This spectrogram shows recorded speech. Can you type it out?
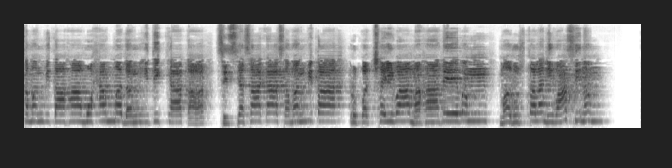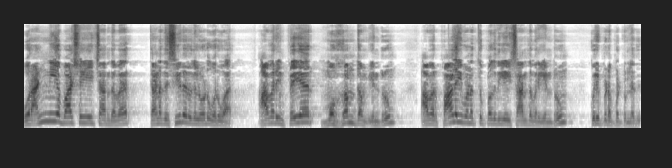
समन्विताः मोहम्मदम् इति ख्याता शिष्यशाखा समन्विता रूपच्छैव महादेवम् मरुस्थलनिवासिनम् ஒரு அந்நிய பாஷையை சார்ந்தவர் தனது சீடர்களோடு வருவார் அவரின் பெயர் மொஹம்தம் என்றும் அவர் பாலைவனத்து பகுதியை சார்ந்தவர் என்றும் குறிப்பிடப்பட்டுள்ளது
